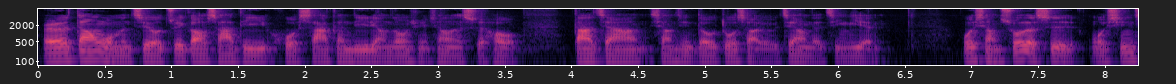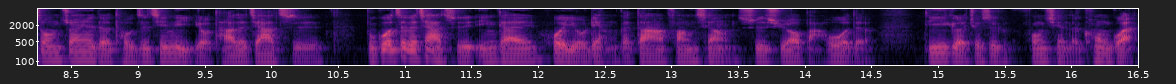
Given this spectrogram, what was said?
而当我们只有追高杀低或杀更低两种选项的时候，大家相信都多少有这样的经验。我想说的是，我心中专业的投资经理有它的价值，不过这个价值应该会有两个大方向是需要把握的。第一个就是风险的控管，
